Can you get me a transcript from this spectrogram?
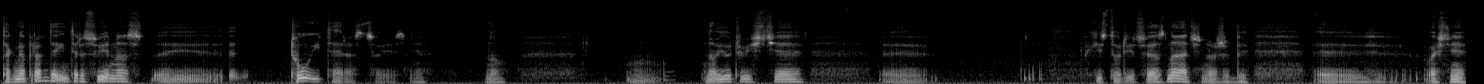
Tak naprawdę interesuje nas y, tu i teraz, co jest, nie? No. Mm, No i oczywiście y, historię trzeba znać, no żeby y, właśnie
